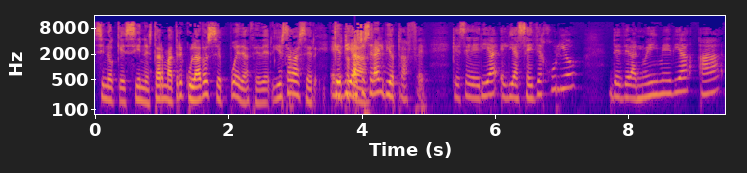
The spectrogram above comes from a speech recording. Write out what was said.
Sino que sin estar matriculado se puede acceder. Y esta va a ser. ¿qué en este caso será el biotransfer, que sería el día 6 de julio, desde las nueve y media a,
